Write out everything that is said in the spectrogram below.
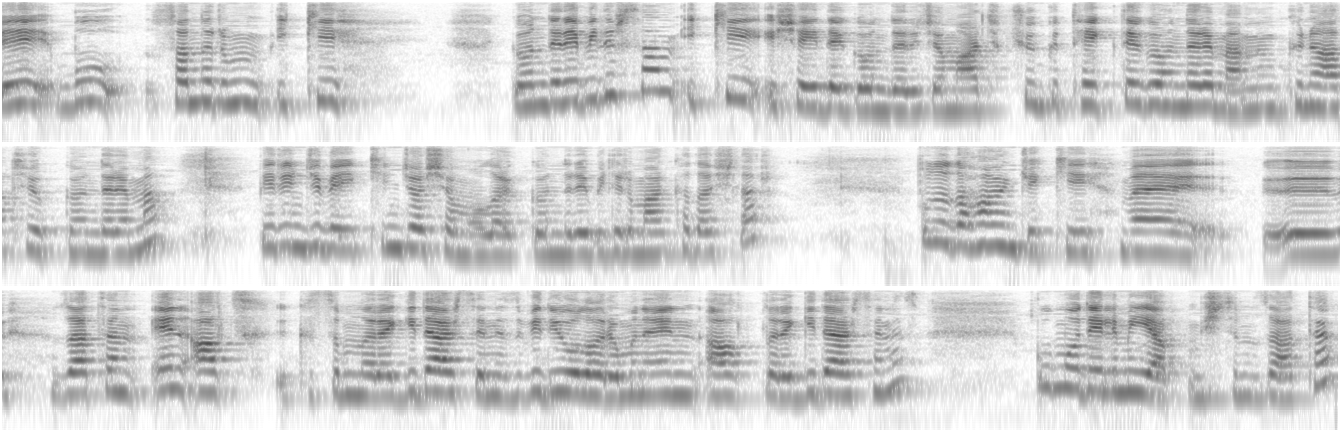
Ve bu sanırım iki gönderebilirsem iki şeyde göndereceğim artık. Çünkü tekte gönderemem. Mümkünatı yok gönderemem. Birinci ve ikinci aşama olarak gönderebilirim arkadaşlar. Bu da daha önceki ve e, zaten en alt kısımlara giderseniz videolarımın en altlara giderseniz bu modelimi yapmıştım zaten.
